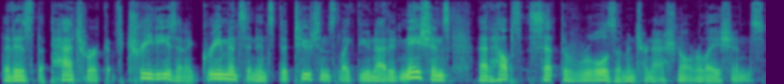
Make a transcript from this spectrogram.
that is, the patchwork of treaties and agreements and institutions like the United Nations that helps set the rules of international relations.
